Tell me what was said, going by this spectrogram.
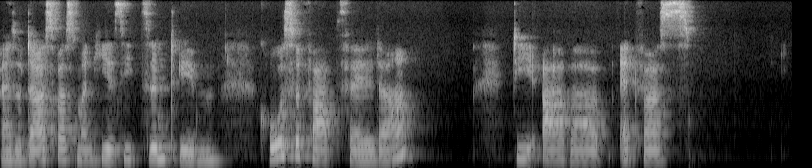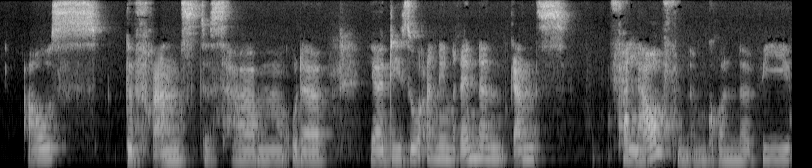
Also das, was man hier sieht, sind eben große Farbfelder, die aber etwas ausgefranstes haben oder ja, die so an den Rändern ganz verlaufen im Grunde, wie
